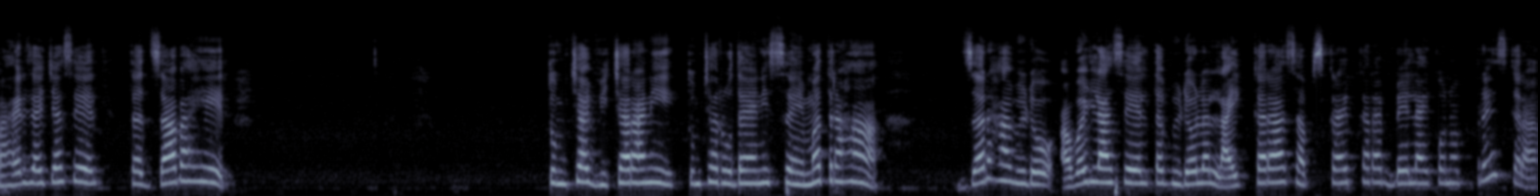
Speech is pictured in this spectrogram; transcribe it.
बाहेर जायचे असेल तर जा बाहेर. तुमच्या विचाराने तुमच्या हृदयाने सहमत राहा. जर हा व्हिडिओ आवडला असेल तर व्हिडिओला लाईक करा सबस्क्राईब करा बेल आयकॉनवर प्रेस करा.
